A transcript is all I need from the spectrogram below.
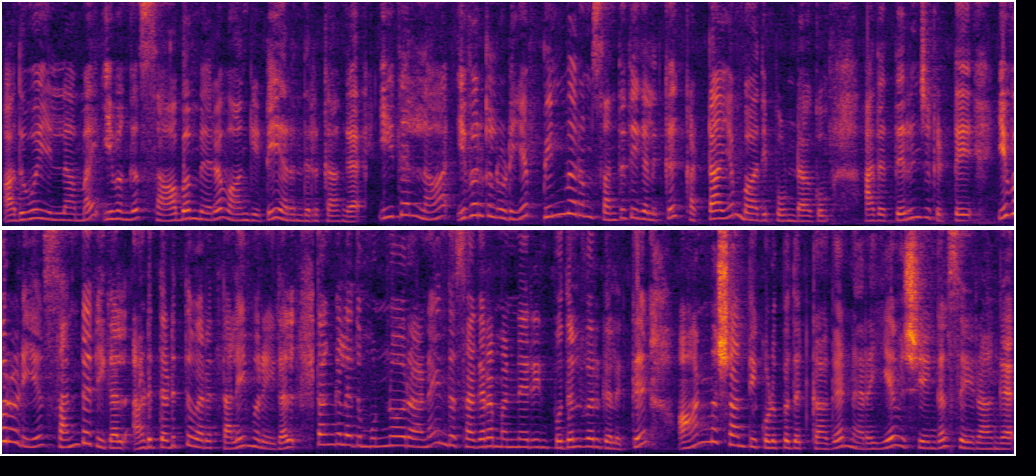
அதுவும் இல்லாமல் இவங்க சாபம் வேற வாங்கிட்டு இறந்துருக்காங்க. இதெல்லாம் இவர்களுடைய பின்வரும் சந்ததிகளுக்கு கட்டாயம் பாதிப்பு உண்டாகும். அதை தெரிஞ்சுக்கிட்டு இவருடைய சந்ததிகள் அடுத்தடுத்து வர தலைமுறைகள் தங்களது முன்னோரான இந்த சகர மன்னரின் புதல்வர்களுக்கு ஆன்ம சாந்தி கொடுப்பதற்காக நிறைய விஷயங்கள் செய்கிறாங்க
